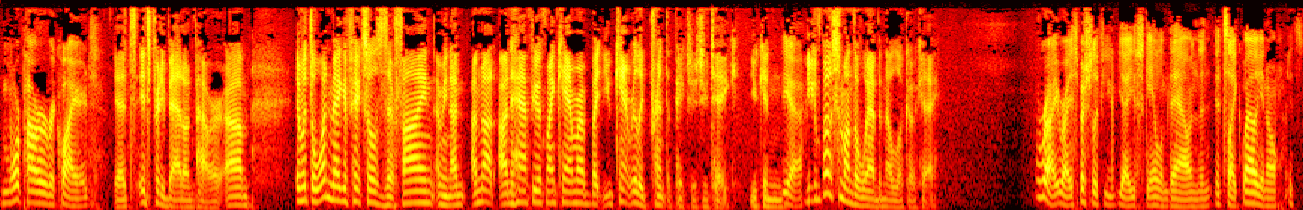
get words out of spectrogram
more power required. Yeah, it's it's pretty bad on power. Um, and with the one megapixels, they're fine. I mean, I'm I'm not unhappy with my camera, but you can't really print the pictures you take. You can Yeah. you can post them on the web and they'll look okay. Right, right. Especially if you, yeah, you scale them down, then it's like, well, you know, it's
